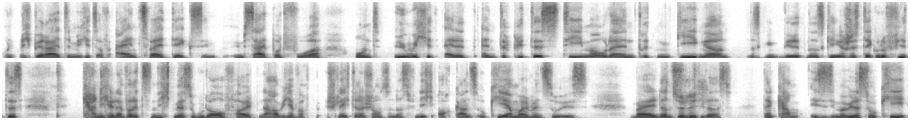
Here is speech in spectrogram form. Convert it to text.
und ich bereite mich jetzt auf ein, zwei Decks im, im Sideboard vor und irgendwelche eine, ein drittes Thema oder einen dritten Gegner und das, das gegnerische Deck oder viertes kann ich halt einfach jetzt nicht mehr so gut aufhalten. Da habe ich einfach schlechtere Chancen. Und das finde ich auch ganz okay einmal, wenn es so ist. Weil dann Natürlich. wieder, dann kann, ist es immer wieder so, okay,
